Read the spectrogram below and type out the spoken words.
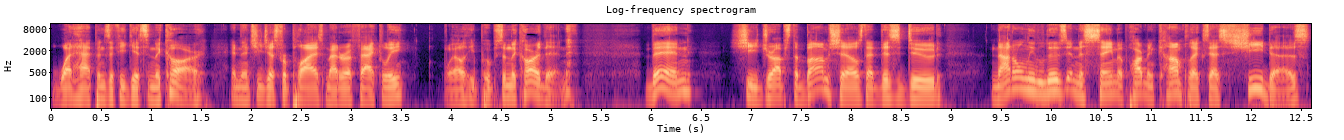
What happens if he gets in the car? And then she just replies matter of factly, well, he poops in the car then. then she drops the bombshells that this dude not only lives in the same apartment complex as she does,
